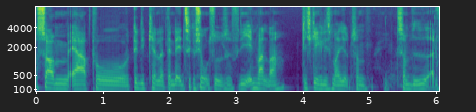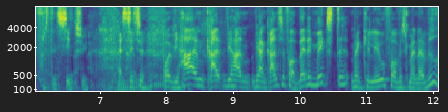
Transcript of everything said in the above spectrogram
som er på det, de kalder den der integrationsydelse, fordi indvandrere, de skal ikke lige så meget hjælp som, som hvide. Er du fuldstændig sindssyg? Altså, det, prøv, vi, har en, vi, har en, vi har en grænse for, hvad det mindste, man kan leve for, hvis man er hvid,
